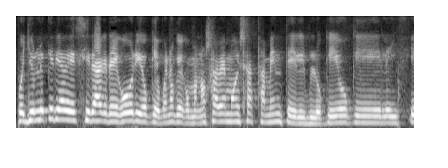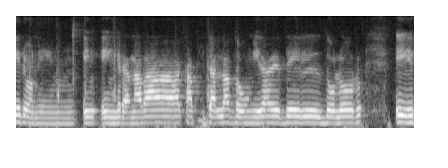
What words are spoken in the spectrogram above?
Pues yo le quería decir a Gregorio que, bueno, que como no sabemos exactamente el bloqueo que le hicieron en, Granada Capital, las dos unidades del dolor eh,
